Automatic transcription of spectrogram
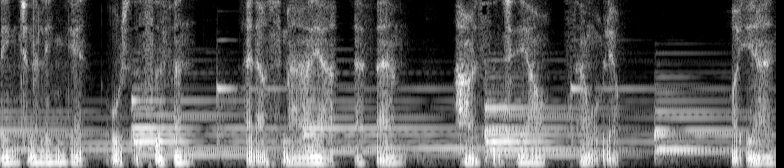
凌晨的零点五十四分，来到喜马拉雅 FM 二四七幺三五六，我依然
